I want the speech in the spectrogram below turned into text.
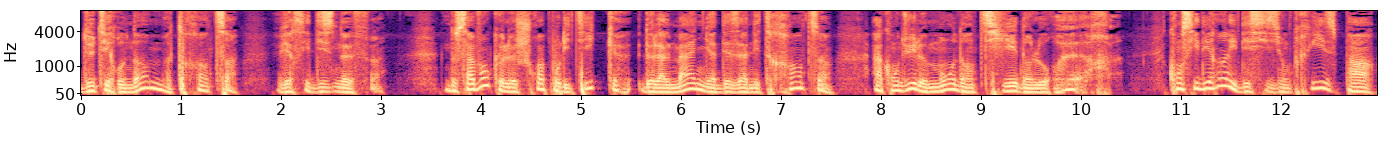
Deutéronome 30, verset 19. Nous savons que le choix politique de l'Allemagne des années 30 a conduit le monde entier dans l'horreur. Considérant les décisions prises par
